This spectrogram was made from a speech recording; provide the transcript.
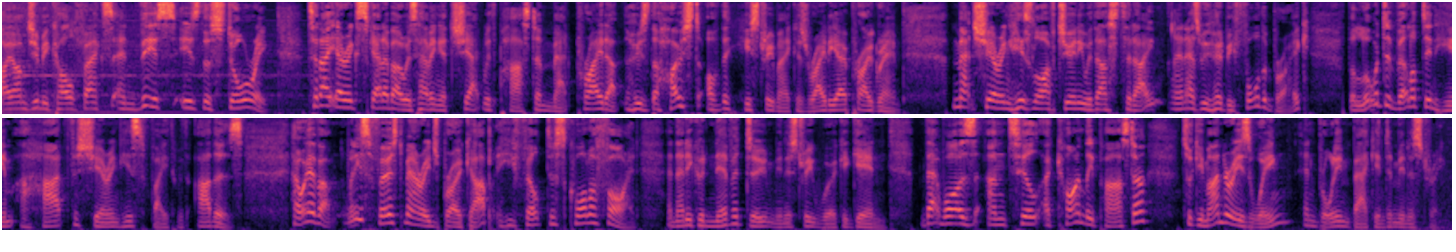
Hi, I'm Jimmy Colfax, and this is The Story. Today, Eric Skattebo is having a chat with Pastor Matt Prater, who's the host of the History Makers radio program. Matt sharing his life journey with us today, and as we heard before the break, the Lord developed in him a heart for sharing his faith with others. However, when his first marriage broke up, he felt disqualified and that he could never do ministry work again. That was until a kindly pastor took him under his wing and brought him back into ministry.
